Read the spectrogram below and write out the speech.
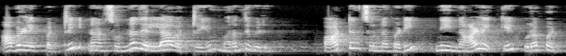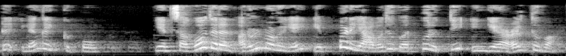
அவளைப் பற்றி நான் சொன்னதெல்லாவற்றையும் மறந்துவிடு. பாட்டன் சொன்னபடி நீ நாளைக்கே புறப்பட்டு இலங்கைக்கு போ. என் சகோதரன் அருள்மொழியை எப்படியாவது வற்புறுத்தி இங்கே அழைத்து வா.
